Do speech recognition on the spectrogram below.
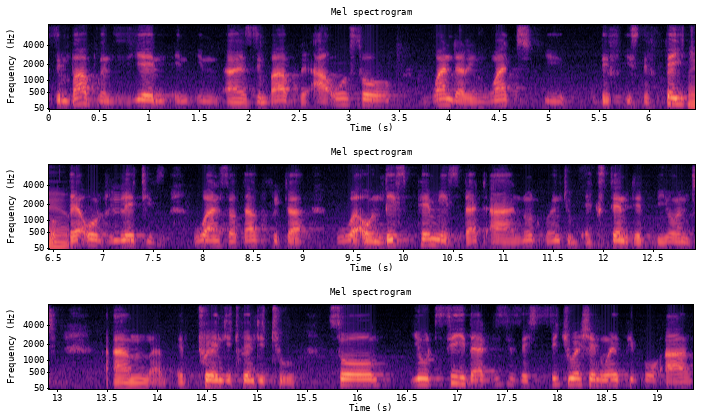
Zimbabweans here in, in, in uh, Zimbabwe are also wondering what is the, is the fate yeah. of their old relatives who are in South Africa, who are on these permits that are not going to be extended beyond um, 2022. So you would see that this is a situation where people are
